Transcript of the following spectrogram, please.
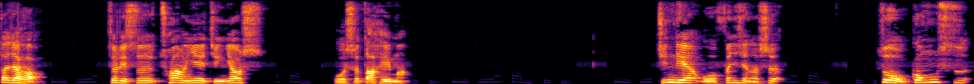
大家好，这里是创业金钥匙，我是大黑马。今天我分享的是，做公司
